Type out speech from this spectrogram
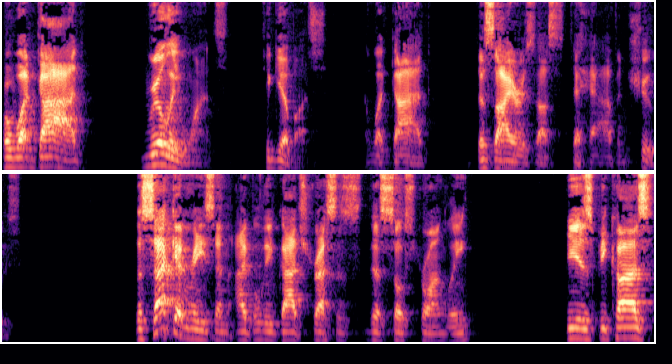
for what God really wants to give us and what God desires us to have and choose. The second reason I believe God stresses this so strongly is because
